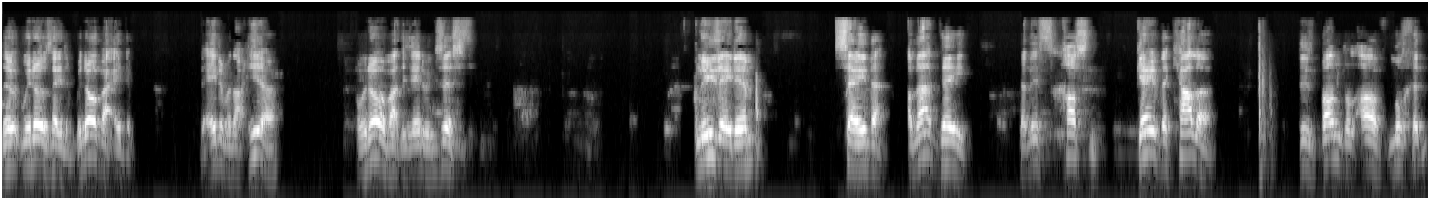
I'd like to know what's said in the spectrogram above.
we know there's Adam. We know about Adam. The Adam are not here, we know about these Edom exist. And these Edom say that on that day that this chassan gave the Kala this bundle of muchin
